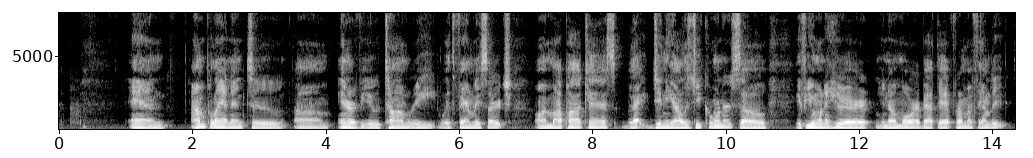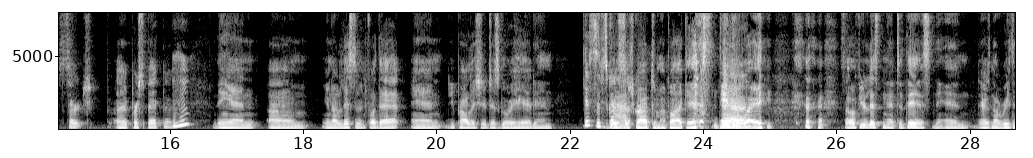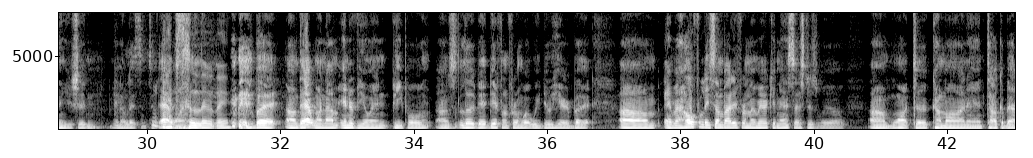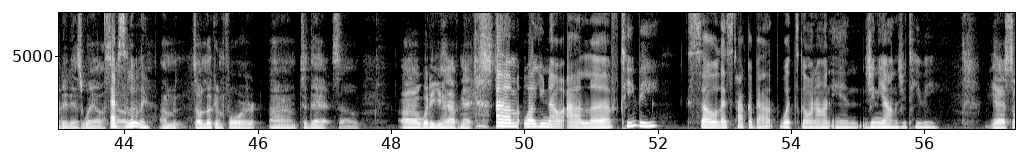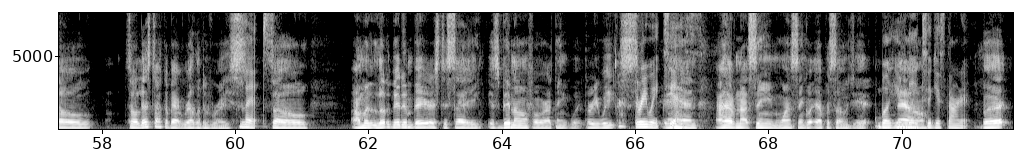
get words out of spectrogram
And I'm planning to um, interview Thom Reed with FamilySearch on my podcast, Black Genealogy Corner. So if you want to hear, you know, more about that from a family search uh, perspective, then um, you know, listen for that. And you probably should just go ahead and Just subscribe. just subscribe to my podcast anyway. so if you're listening to this, then there's no reason you shouldn't, you know, listen to that one Absolutely. but on that one, I'm interviewing people. Uh, it's a little bit different from what we do here, but um, and hopefully somebody from American Ancestors will um, want to come on and talk about it as well. So, Absolutely. I'm so looking forward um, to that. So, uh, what do you have next? Um, well, you know, I love TV. So let's talk about what's going on in genealogy TV. Yeah, so so let's talk about relative race. Let's. So I'm a little bit embarrassed to say it's been on for I think what three weeks. Three weeks, yes. and yes. I have not seen one single episode yet. Well, you Now, need to get started. But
